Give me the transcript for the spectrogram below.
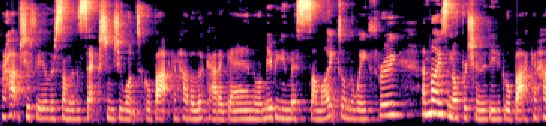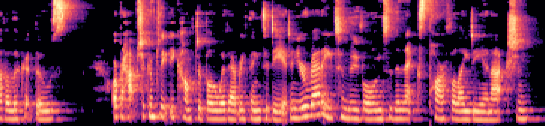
Perhaps you feel there's some of the sections you want to go back and have a look at again, or maybe you missed some out on the way through, and now's an opportunity to go back and have a look at those. Or perhaps you're completely comfortable with everything to date and you're ready to move on to the next powerful idea in action.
